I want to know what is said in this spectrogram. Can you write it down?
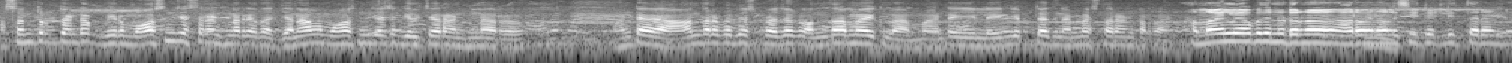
అసంతృప్తి అంటే మీరు మోసం చేశారంటున్నారు కదా జనాలు మోసం చేసి గెలిచారంటున్నారు. అంటే ఆంధ్రప్రదేశ్ ప్రజలు అందరూ అమాయకులు అంటే వీళ్ళు ఏం చెప్తే అది నమ్మేస్తారంటారా? అమ్మాయిలు కాకపోతే నూట అరవై నాలుగు సీట్లు ఎట్లా ఇస్తారండి.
